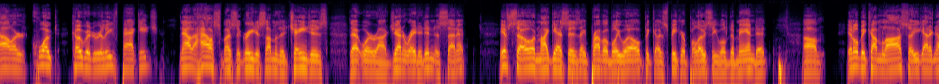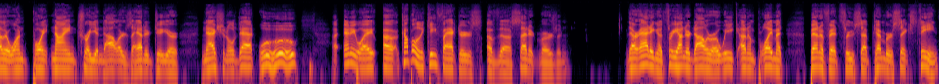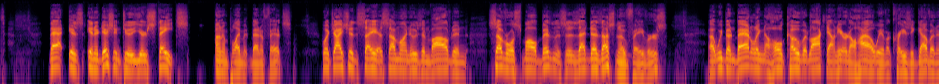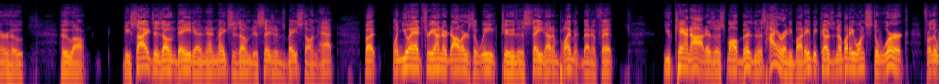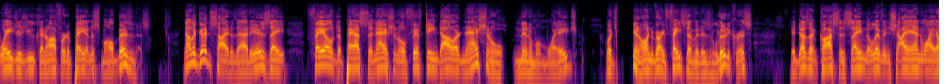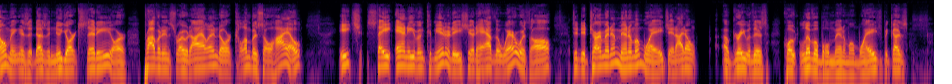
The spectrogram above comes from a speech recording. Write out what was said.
quote, COVID relief package now, the House must agree to some of the changes that were uh, generated in the Senate. If so, and my guess is they probably will because Speaker Pelosi will demand it, um, it'll become law. So you got another $1.9 trillion added to your national debt. Woohoo! Uh, anyway, uh, a couple of the key factors of the Senate version they're adding a $300 a week unemployment benefit through September 16th. That is in addition to your state's unemployment benefits, which I should say, as someone who's involved in several small businesses, that does us no favors. Uh, we've been battling the whole COVID lockdown here in Ohio. We have a crazy governor who, who uh, decides his own data and then makes his own decisions based on that. But when you add $300 a week to the state unemployment benefit, you cannot, as a small business, hire anybody because nobody wants to work for the wages you can offer to pay in a small business. Now, the good side of that is they failed to pass the national $15 national minimum wage, which you know, on the very face of it is ludicrous. It doesn't cost the same to live in Cheyenne, Wyoming as it does in New York City or Providence, Rhode Island or Columbus, Ohio. Each state and even community should have the wherewithal to determine a minimum wage. And I don't agree with this, quote, livable minimum wage because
